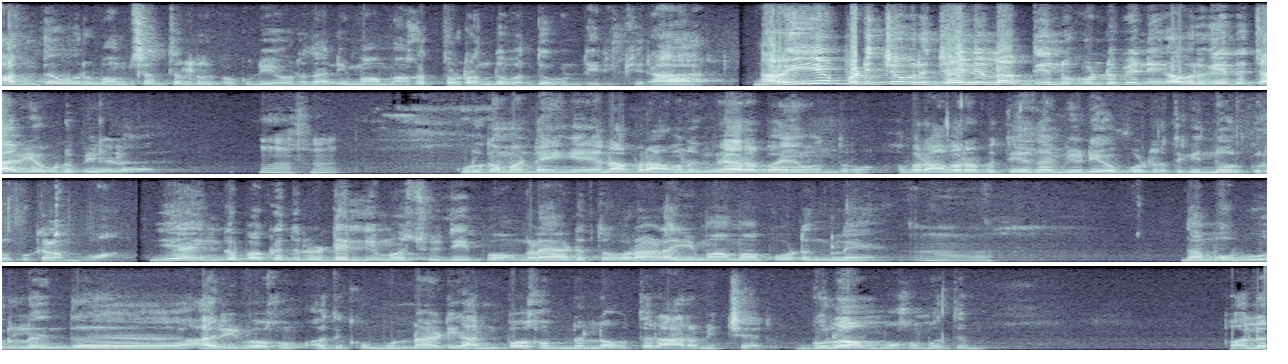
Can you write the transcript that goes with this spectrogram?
அந்த ஒரு வம்சத்தில் இருக்கக்கூடியவர் தான் இமாமாக தொடர்ந்து வந்து கொண்டிருக்கிறார். நிறைய படிச்ச ஒரு ஜெயினல் அப்தின்னு கொண்டு போய் நீங்கள் அவர் கையில் சாவியை கொடுப்பீங்களா. கொடுக்க மாட்டேங்க. ஏன்னா அப்புறம் அவனுக்கு வேற பயம் வந்துடும் அப்புறம் அவரை பற்றி எதாவது வீடியோ போடுறதுக்கு இன்னொரு குரூப் கிளம்புவான். ஏன் இங்கே பக்கத்தில் டெல்லி மசூதி போங்களேன் அடுத்த ஒரு ஆளை இமாமா போட்டுங்களேன். ம். நம்ம ஊரில் இந்த அறிவகம் அதுக்கு முன்னாடி அன்பகம்னு எல்லாம் ஒருத்தர் ஆரம்பித்தார் குலாம் முகமதுன்னு. பல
